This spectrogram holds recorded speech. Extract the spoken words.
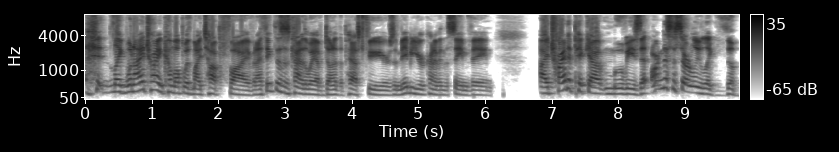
like when I try and come up with my top five, and I think this is kind of the way I've done it the past few years, and maybe you're kind of in the same vein. I try to pick out movies that aren't necessarily like the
